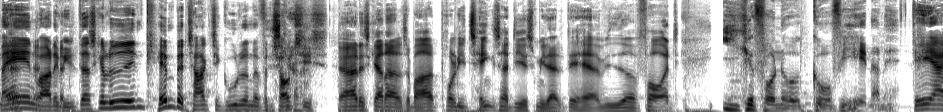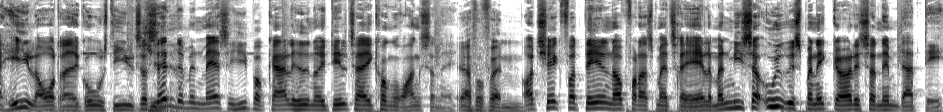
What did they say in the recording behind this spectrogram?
Man, var det vildt. Der skal lyde en kæmpe tak til gutterne for Toxis. Ja, det skal der altså bare. Prøv lige at tænke sig, at de har smidt alt det her videre, for at I kan få noget guf i hænderne. Det er helt overdrevet god stil. Så send dem en masse hiphop-kærlighed, når I deltager i konkurrencerne. Ja, for fanden. Og tjek for delen op for deres materiale. Man misser ud, hvis man ikke gør det, så nemt er det.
